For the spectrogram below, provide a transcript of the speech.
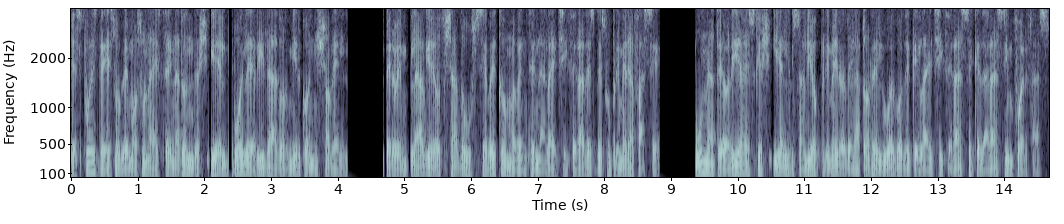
Después de eso vemos una escena donde Shield vuelve herida a dormir con Shovel. Pero en Plague of Shadows se ve cómo vencen a la hechicera desde su primera fase. Una teoría es que Shield salió primero de la torre luego de que la hechicera se quedará sin fuerzas.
